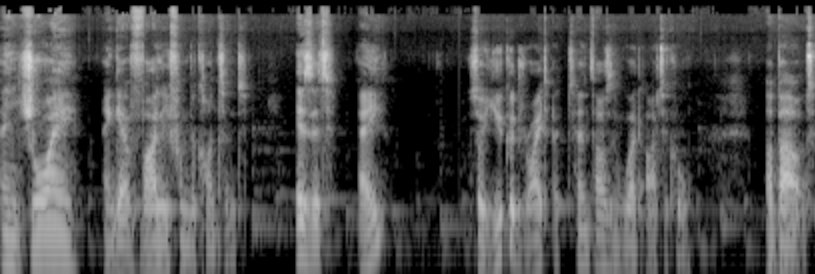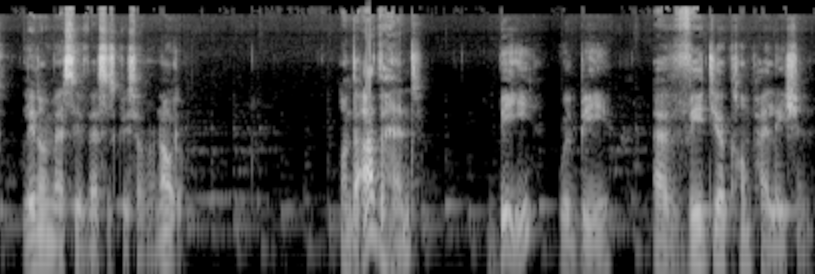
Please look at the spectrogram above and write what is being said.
enjoy and get value from the content? Is it A? So you could write a 10,000 word article about Lionel Messi versus Cristiano Ronaldo. On the other hand, B would be a video compilation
